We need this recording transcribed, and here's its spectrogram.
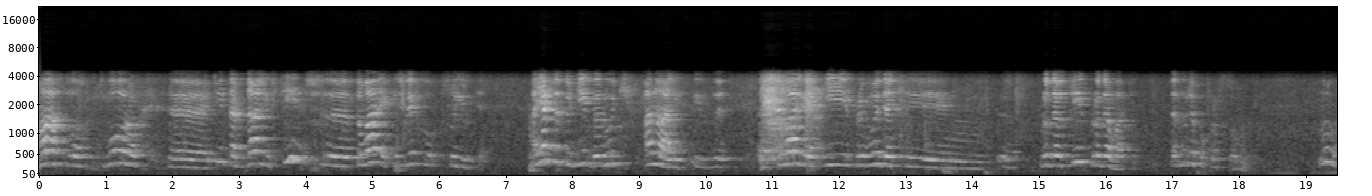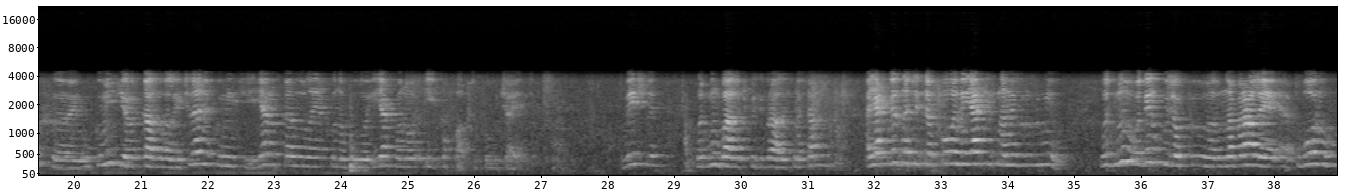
масло, творог е, і так далі. Всі ж, е, товари, які швидко псуються. А як же тоді беруть аналіз із е, товарів, які привозять е, е, продавці продавати? Це дуже по-простому. Ну, е, у комісії розказували і члени комісії, я розказувала, як воно було, і як воно і по факту виходить. Вийшли, одну баночку зібрали сметану. А як визначиться, в кого неякісна, не зрозуміло. В одну, в один кульок е, набрали е, творогу,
